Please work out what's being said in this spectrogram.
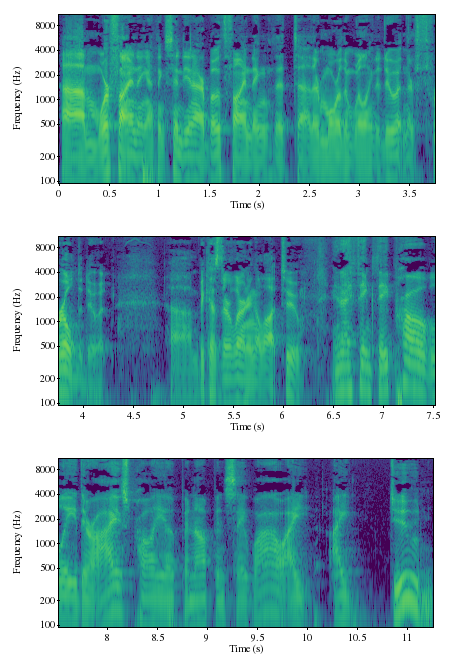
um, we're finding, I think Cindy and I are both finding that uh, they're more than willing to do it and they're thrilled to do it um, because they're learning a lot too. And I think they probably their eyes probably open up and say, "Wow, I I do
